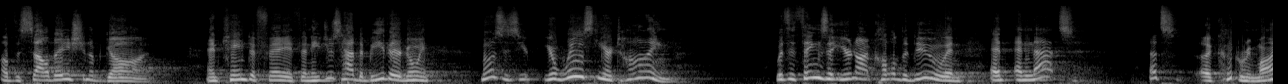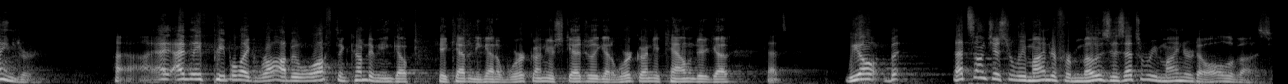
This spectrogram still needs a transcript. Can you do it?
of the salvation of God and came to faith. And he just had to be there going, Moses, you're, you're wasting your time with the things that you're not called to do. And, and, and that's, that's a good reminder. I, I think people like Rob who will often come to me and go, "Okay, Kevin, you got to work on your schedule. You got to work on your calendar. You got that's we all, but that's not just a reminder for Moses. That's a reminder to all of us.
